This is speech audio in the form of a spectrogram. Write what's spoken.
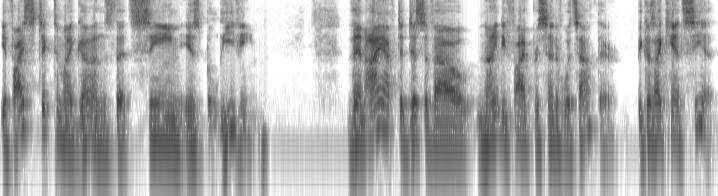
if I stick to my guns that seeing is believing, then I have to disavow 95% of what's out there because I can't see it.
